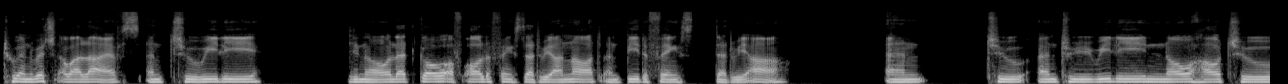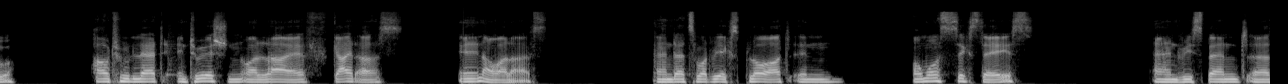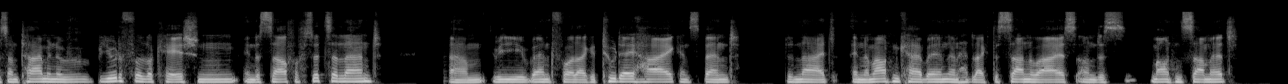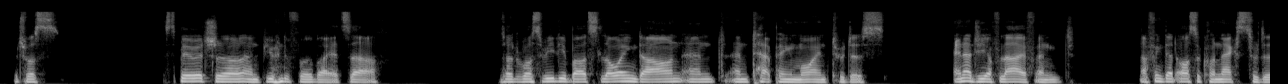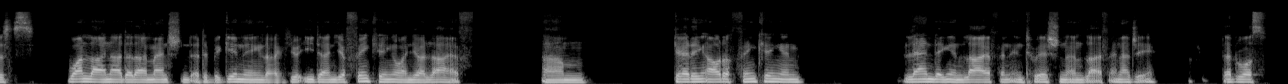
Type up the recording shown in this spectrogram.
to enrich our lives and to really you know, let go of all the things that we are not and be the things that we are. And to, and to really know how to, how to let intuition or life guide us in our lives. And that's what we explored in almost six days. And we spent uh, some time in a beautiful location in the south of Switzerland. Um, we went for like a two day hike and spent the night in a mountain cabin and had like the sunrise on this mountain summit, which was spiritual and beautiful by itself. So it was really about slowing down and and tapping more into this energy of life. And I think that also connects to this one liner that I mentioned at the beginning, like you're either in your thinking or in your life. Um getting out of thinking and landing in life and intuition and life energy that was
